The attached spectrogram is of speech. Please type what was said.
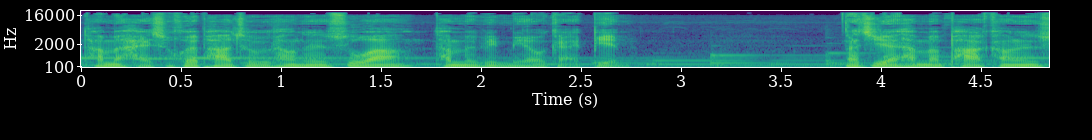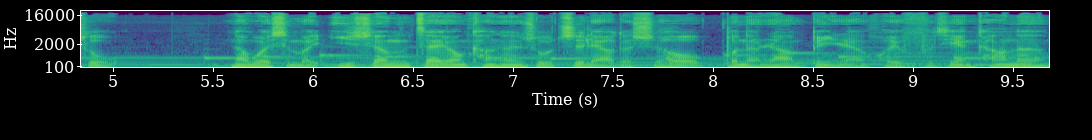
他们还是会怕这个抗生素啊，他们并没有改变。那既然他们怕抗生素，那为什么医生在用抗生素治疗的时候不能让病人恢复健康呢？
